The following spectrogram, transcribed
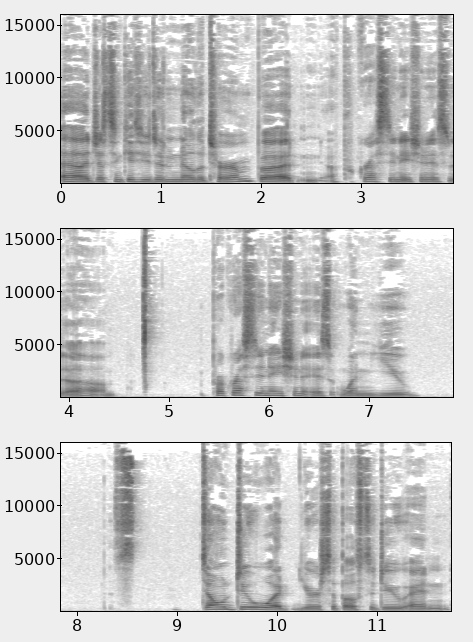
Uh, just in case you didn't know the term, but uh, procrastination is uh, procrastination is when you don't do what you're supposed to do and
